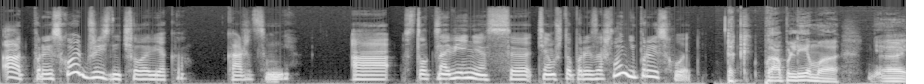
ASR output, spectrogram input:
ад происходит в жизни человека, кажется мне, а столкновение с тем, что произошло, не происходит. Так проблема э,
